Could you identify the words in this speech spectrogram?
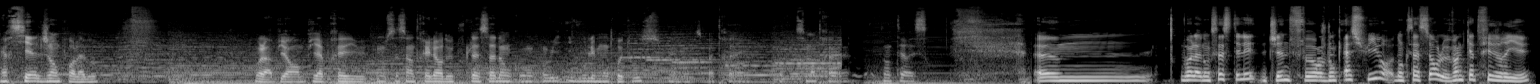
Merci Aljan pour la beau. Voilà, puis, après, ça c'est un trailer de toute la salle, donc oui, il vous les montre tous, mais c'est pas très, forcément très intéressant. Euh, voilà, donc ça c'était les Gen Forge, donc à suivre, donc ça sort le 24 février.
